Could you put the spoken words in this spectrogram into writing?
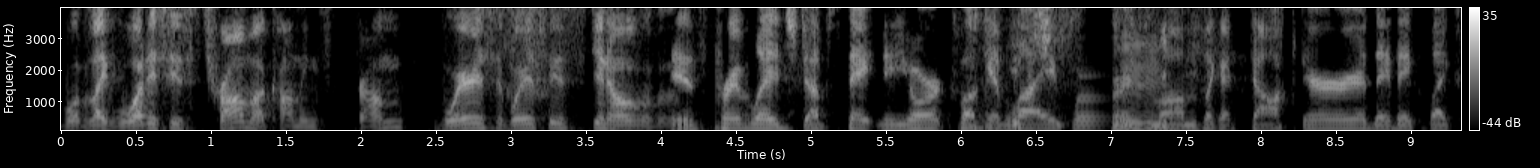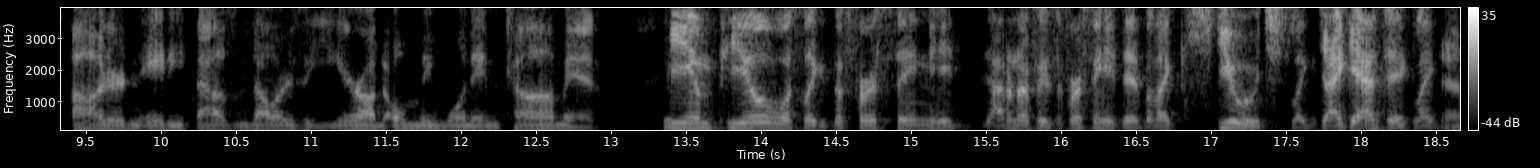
what, like, what is his trauma coming from? Where is, where's his, you know, His privileged upstate New York fucking life, where his Mhm. mom's like a doctor, they make like hundred and eighty thousand dollars a year on only one income, and Key and Peele was like the first thing he, I don't know if it's the first thing he did, but like huge, like gigantic, like Yeah.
